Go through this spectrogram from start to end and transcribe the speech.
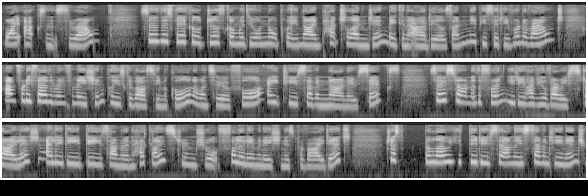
white accents throughout. So this vehicle does come with your 0.9 petrol engine, making it ideal as a nippy city run around. And for any further information, please give our team a call on 01204 827 906. So starting at the front, you do have your very stylish LED daytime running headlights to ensure full illumination is provided. Just Below, you they do sit on these 17-inch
